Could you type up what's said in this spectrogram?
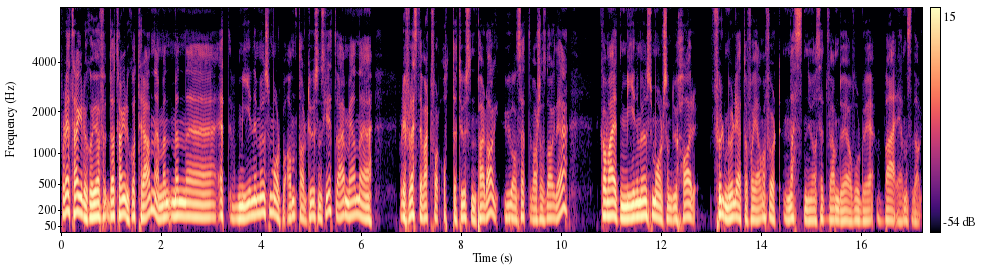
For det trenger du ikke å gjøre, da trenger du ikke å trene, men, men eh, et minimumsmål på antall tusen skritt, og jeg mener for de fleste i hvert fall 8000 per dag, uansett hva slags dag det er, kan være et minimumsmål som du har full mulighet til å få gjennomført nesten uansett hvem du er og hvor du er hver eneste dag.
